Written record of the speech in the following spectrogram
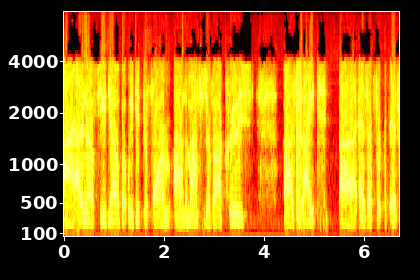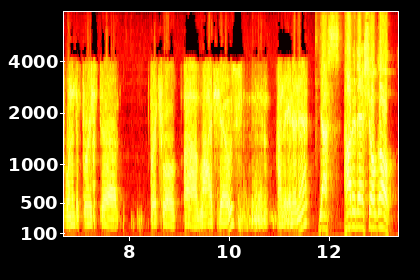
I, I don't know if you know, but we did perform on the Monsters of Rock cruise uh, site uh, as a as one of the first uh, virtual uh, live shows on the internet. Yes. How did that show go?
